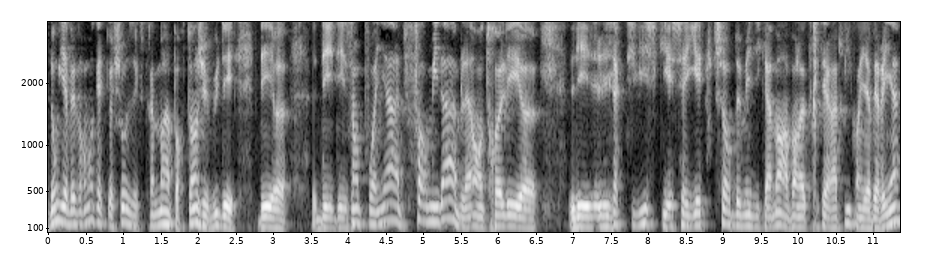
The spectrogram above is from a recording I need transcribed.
Donc il y avait vraiment quelque chose d'extrêmement important. J'ai vu des, des, des, des, empoignades formidables hein, entre les, les, les, activistes qui essayaient toutes sortes de médicaments avant la trithérapie quand il n'y avait rien,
